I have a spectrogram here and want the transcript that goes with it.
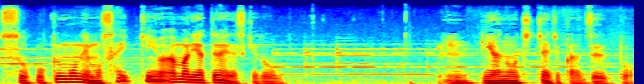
そう僕もねもう最近はあんまりやってないですけどうんピアノをちっちゃい時からずっと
